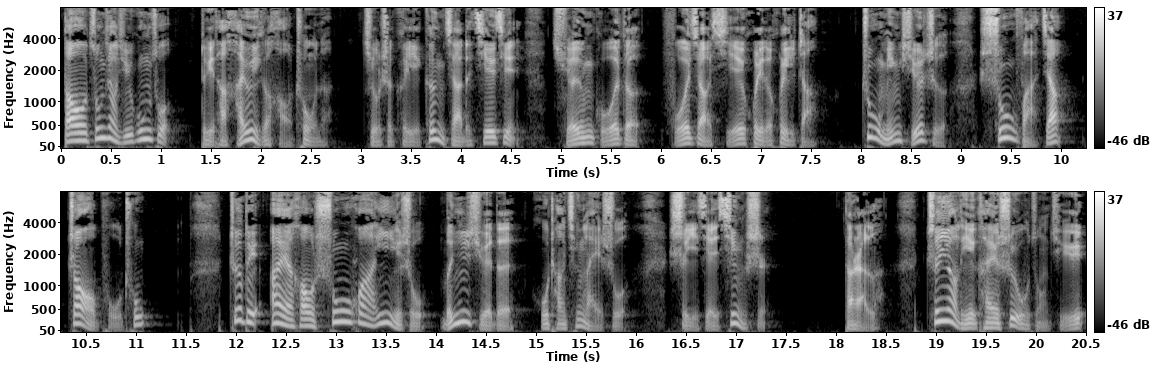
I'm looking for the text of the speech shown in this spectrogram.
到宗教局工作对他还有一个好处呢，就是可以更加的接近全国的佛教协会的会长。著名学者、书法家赵朴初，这对爱好书画艺术、文学的胡长清来说是一件幸事。当然了，真要离开税务总局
